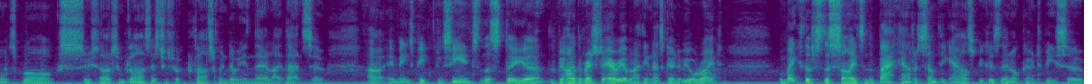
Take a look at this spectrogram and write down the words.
Quartz blocks. We still have some glass. Let's just put a glass window in there like that. So uh, it means people can see into the, the, uh, the, behind the register area, but I think that's going to be all right. We'll make the, the sides and the back out of something else because they're not going to be so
